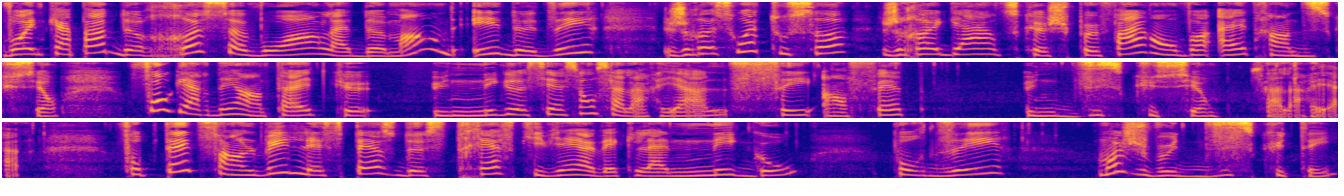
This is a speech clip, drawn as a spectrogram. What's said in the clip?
vont être capables de recevoir la demande et de dire, je reçois tout ça, je regarde ce que je peux faire, on va être en discussion. Faut garder en tête que une négociation salariale, c'est en fait une discussion salariale. Faut peut-être s'enlever l'espèce de stress qui vient avec la négo pour dire moi je veux discuter,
